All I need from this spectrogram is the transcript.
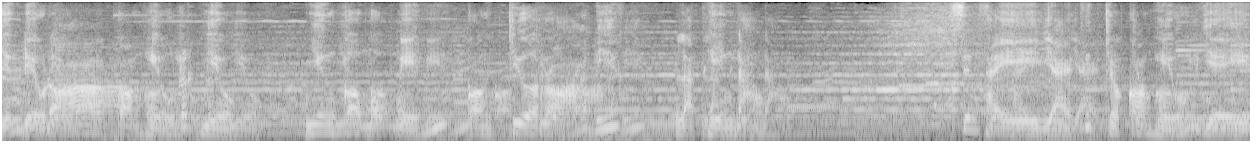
Những điều đó con hiểu rất nhiều, Nhưng còn một điểm con chưa rõ biết là thiền đạo. Xin Thầy giải thích cho con hiểu về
